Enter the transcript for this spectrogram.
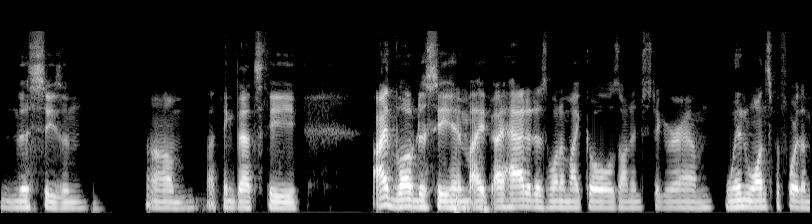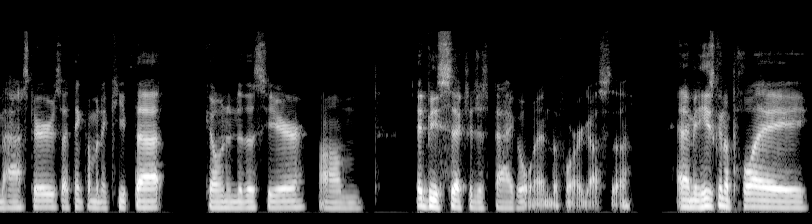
this season. Um, I think that's the. I'd love to see him. I I had it as one of my goals on Instagram. Win once before the Masters. I think I'm gonna keep that going into this year. Um, it'd be sick to just bag a win before Augusta. And I mean, he's gonna play.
